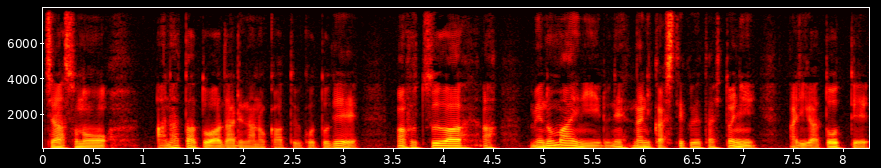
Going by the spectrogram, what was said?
じゃあそのあなたとは誰なのかということで、まあ、普通はあ目の前にいるね何かしてくれた人にありがとうって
